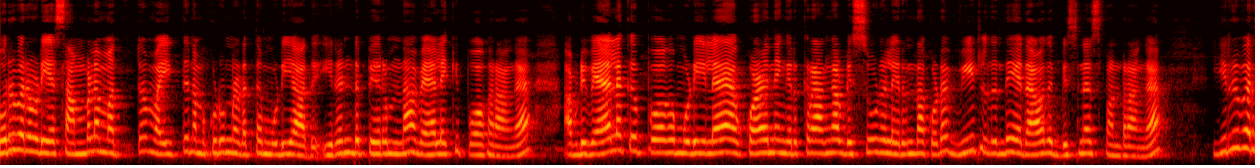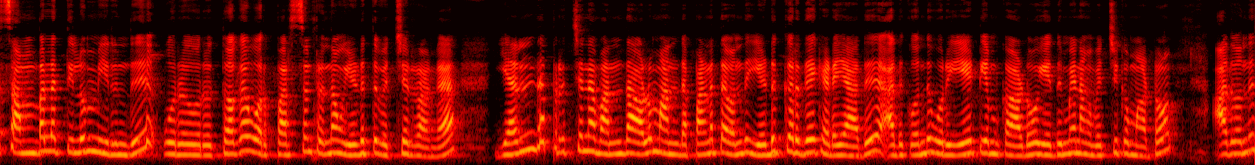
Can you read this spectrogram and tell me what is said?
ஒருவருடைய சம்பளம் மட்டும் வைத்து நம்ம குடும்பம் நடத்த முடியாது. இரண்டு பேரும் தான் வேலைக்கு போகிறாங்க. அப்படி வேலைக்கு போக முடியல குழந்தைங்க இருக்கிறாங்க அப்படி சூழ்நிலை இருந்தால் கூட வீட்டிலிருந்து ஏதாவது பிஸ்னஸ் பண்ணுறாங்க இருவர் சம்பளத்திலும் இருந்து ஒரு ஒரு தொகை ஒரு பர்சன்ட் வந்து அவங்க எடுத்து வச்சிடுறாங்க. எந்த பிரச்சனை வந்தாலும் அந்த பணத்தை வந்து எடுக்கிறதே கிடையாது. அதுக்கு வந்து ஒரு ஏடிஎம் கார்டோ எதுவுமே நாங்கள் வச்சுக்க மாட்டோம். அது வந்து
